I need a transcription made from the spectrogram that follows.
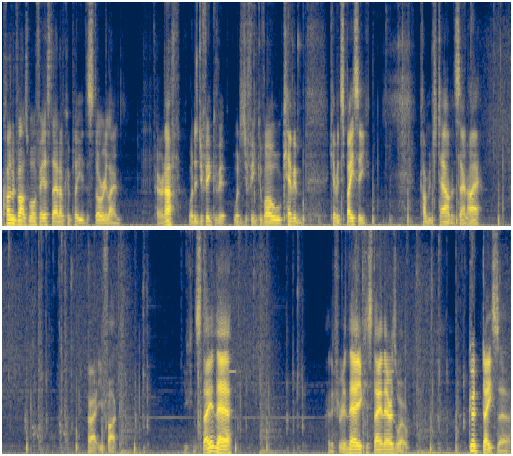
COD Advanced Warfare yesterday and I've completed the storyline. Fair enough. What did you think of it? What did you think of old Kevin, Kevin Spacey coming to town and saying hi? Alright, you fuck. You can stay in there. And if you're in there, you can stay in there as well. Good day, sir.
